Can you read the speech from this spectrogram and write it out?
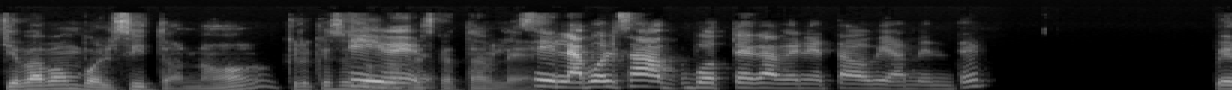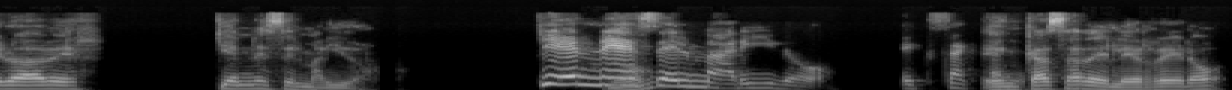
llevaba un bolsito, ¿no? Creo que eso es lo más eh, rescatable. sí, la bolsa Bottega Veneta, obviamente. Pero a ver, ¿quién es el marido? ¿Quién es el marido? En Exactamente. casa del herrero,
